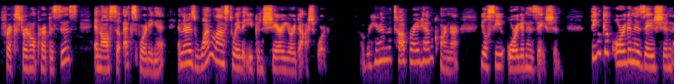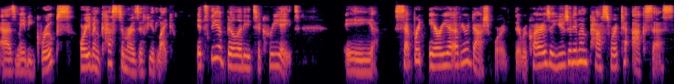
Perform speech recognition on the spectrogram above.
for external purposes and also exporting it. And there is one last way that you can share your dashboard. Over here in the top right hand corner, you'll see organization. Think of organization as maybe groups or even customers if you'd like. It's the ability to create a separate area of your dashboard that requires a username and password to access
